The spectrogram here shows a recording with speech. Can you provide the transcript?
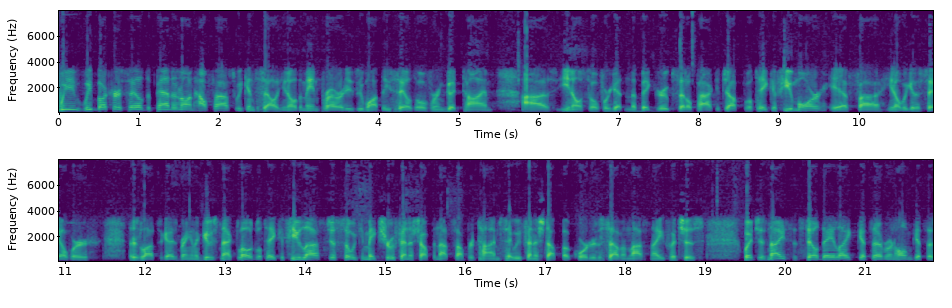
we we book our sales dependent on how fast we can sell. You know, the main priority is we want these sales over in good time. Uh, you know, so if we're getting the big groups that'll package up, we'll take a few more. If uh, you know we get a sale where there's lots of guys bringing a gooseneck load, we'll take a few less just so we can make sure we finish up in that supper time. Say we finished up a quarter to seven last night, which is which is nice. It's still daylight, gets everyone home, gets the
